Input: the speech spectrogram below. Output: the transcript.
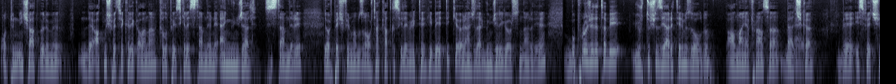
ODTÜ'nün inşaat bölümü de 60 metrekarelik alana kalıp ve iskele sistemlerini en güncel sistemleri 4-5 firmamızın ortak katkısıyla birlikte hibe ettik ki öğrenciler günceli görsünler diye. Bu projede tabii yurt dışı ziyaretlerimiz de oldu. Almanya, Fransa, Belçika evet. ve İsveç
